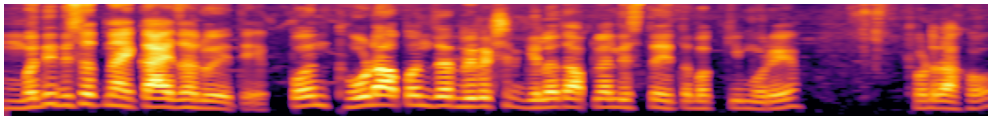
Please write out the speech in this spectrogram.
मध्ये दिसत नाही काय झालो आहे ते. पण थोडं आपण जर निरीक्षण केलं तर आपल्याला दिसतं इथं बक्की मोरे. थोडं दाखव.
